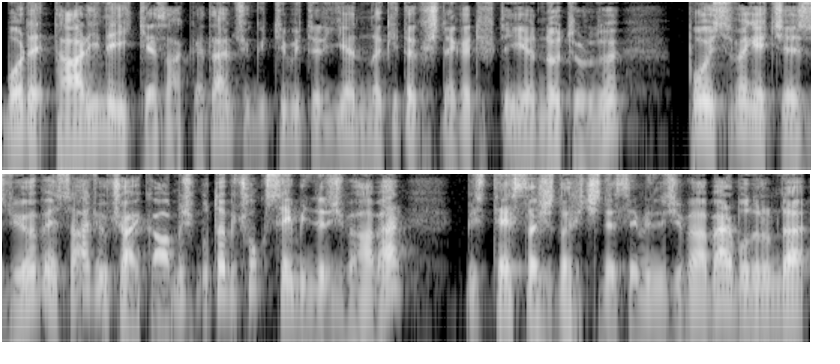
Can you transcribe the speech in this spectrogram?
Bu arada tarihinde ilk kez hakikaten çünkü Twitter ya nakit akış negatifti ya nötrdü. Pozitife geçeceğiz diyor ve sadece 3 ay kalmış. Bu tabii çok sevindirici bir haber. Biz Tesla'cılar için de sevindirici bir haber. Bu durumda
